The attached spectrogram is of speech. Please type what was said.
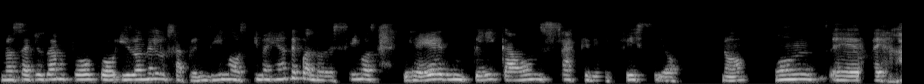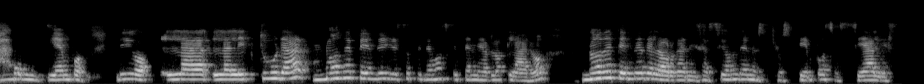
nos ayudan poco. ¿Y dónde los aprendimos? Imagínate cuando decimos leer implica un sacrificio, ¿no? Un eh, dejar un tiempo. Digo, la, la lectura no depende, y esto tenemos que tenerlo claro, no depende de la organización de nuestros tiempos sociales.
